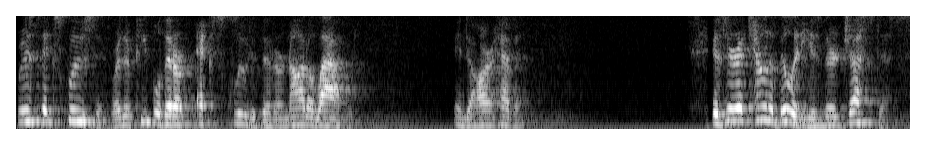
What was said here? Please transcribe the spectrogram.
Or is it exclusive? Are there people that are excluded, that are not allowed into our heaven? Is there accountability? Is there justice,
